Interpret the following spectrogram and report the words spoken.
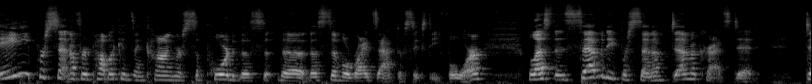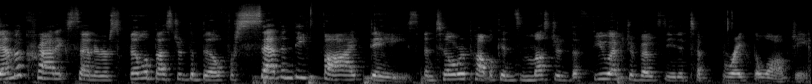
80% of Republicans in Congress supported the, the, the Civil Rights Act of 64. Less than 70% of Democrats did. Democratic senators filibustered the bill for 75 days until Republicans mustered the few extra votes needed to break the logjam.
